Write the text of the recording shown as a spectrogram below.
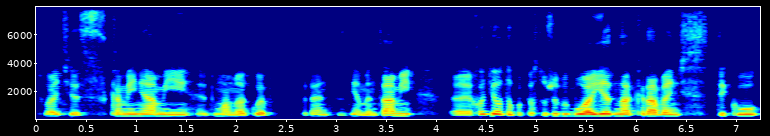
słuchajcie, z kamieniami, tu mamy akurat pręt z diamentami. E, Chodzi o to po prostu, żeby była jedna krawędź styku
